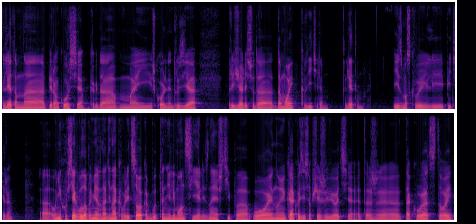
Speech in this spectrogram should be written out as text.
Летом на первом курсе, когда мои школьные друзья приезжали сюда домой к родителям летом из Москвы или Питера, а, у них у всех было примерно одинаковое лицо, как будто они лимон съели, знаешь, типа, ой, ну и как вы здесь вообще живете? Это же такой отстой.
